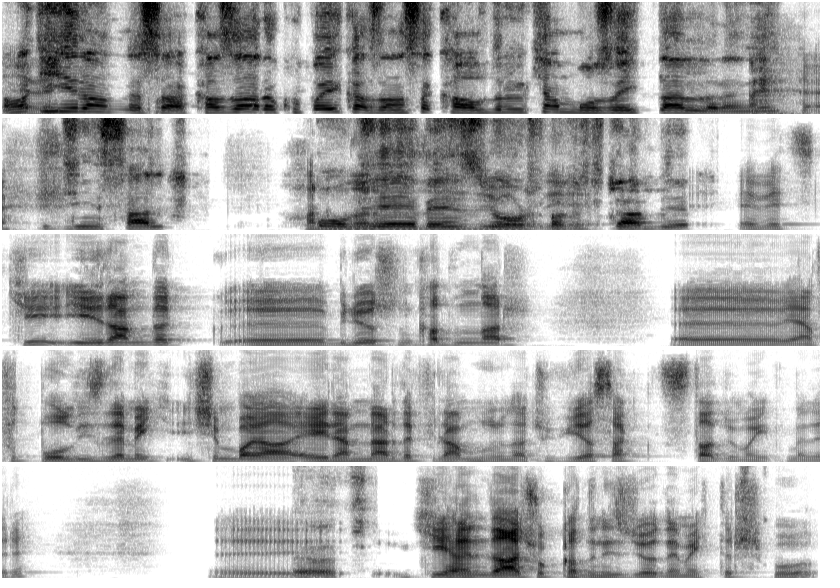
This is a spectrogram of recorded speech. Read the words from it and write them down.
Ama Evet. İran mesela kazara kupayı kazansa kaldırırken mozaiklerler hani cinsel objeye benziyor izliyor diye. hafiften diye. Evet ki İran'da e, biliyorsun kadınlar e, yani futbol izlemek için bayağı eylemlerde falan bulunuyorlar. Çünkü yasak stadyuma gitmeleri. E, Evet. Ki hani daha çok kadın izliyor demektir bu.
